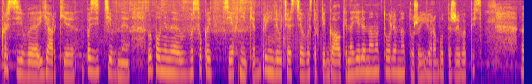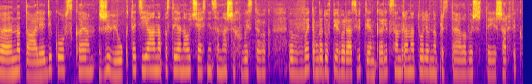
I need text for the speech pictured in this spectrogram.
красивые, яркие, позитивные, выполнены в высокой технике. Приняли участие в выставке Галкина Елена Анатольевна, тоже ее работа живопись. Э, Наталья Диковская, Живюк Татьяна, постоянная участница наших выставок. В этом году в первый раз Витенко Александра Анатольевна представила вышитый шарфик.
